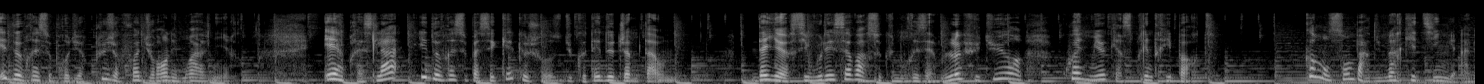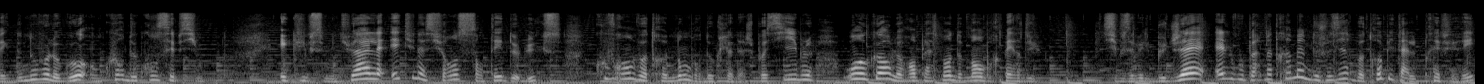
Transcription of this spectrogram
et devrait se produire plusieurs fois durant les mois à venir. Et après cela, il devrait se passer quelque chose du côté de Jumptown. D'ailleurs, si vous voulez savoir ce que nous réserve le futur, quoi de mieux qu'un sprint report? Commençons par du marketing avec de nouveaux logos en cours de conception. Eclipse Mutual est une assurance santé de luxe couvrant votre nombre de clonages possibles ou encore le remplacement de membres perdus. Si vous avez le budget, elle vous permettra même de choisir votre hôpital préféré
